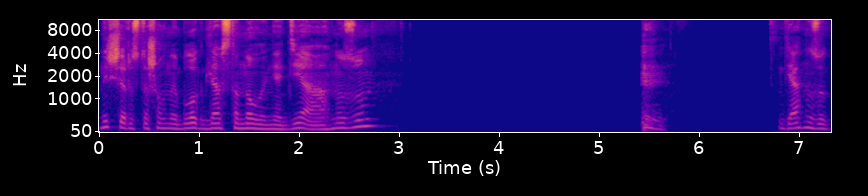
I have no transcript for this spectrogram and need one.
Нижче розташований блок для встановлення діагнозу. Діагнозу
